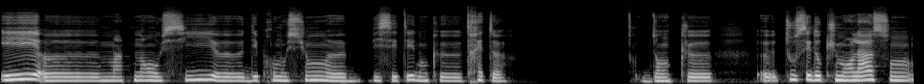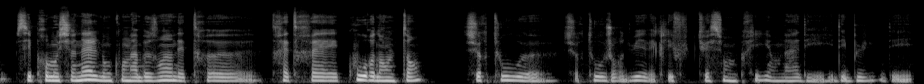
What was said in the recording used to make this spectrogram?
et euh, maintenant aussi euh, des promotions euh, BCT, donc traiteurs. Donc tous ces documents-là sont c'est promotionnel, donc on a besoin d'être très très court dans le temps. Surtout surtout aujourd'hui avec les fluctuations de prix, on a des des, des,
